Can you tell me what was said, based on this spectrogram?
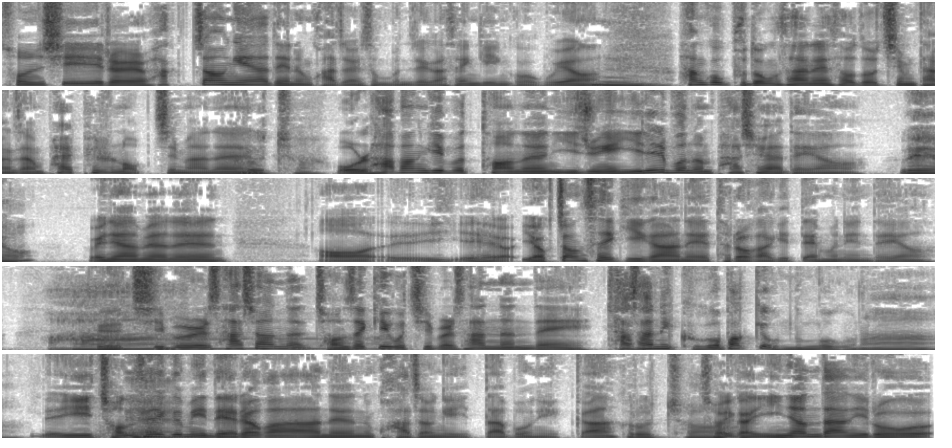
손실을 확정해야 되는 과정에서 문제가 생긴 거고요. 음, 한국 부동산에서도 지금 당장 팔 필요는 없지만은 그렇죠. 올 하반기부터는 이 중에 일부는 파셔야 돼요. 왜요? 왜냐하면은 어 이- 예, 역전세 기간에 들어가기 때문인데요. 아. 그 집을 사셨는 전세 끼고 집을 샀는데 자산이 그거밖에 없는 거구나. 이 전세금이 내려가는 과정에 있다 보니까 그렇죠. 저희가 2년 단위로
